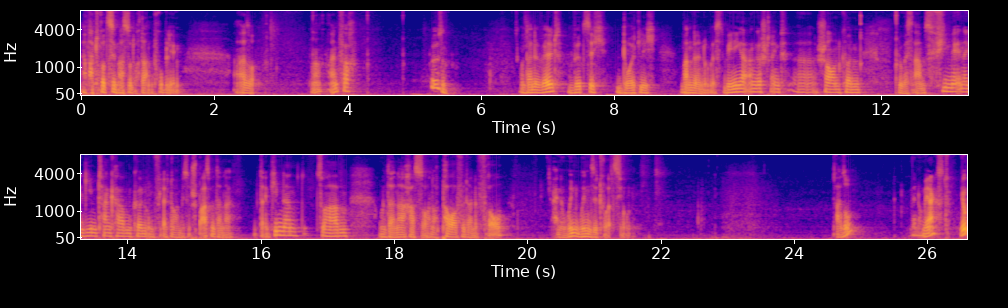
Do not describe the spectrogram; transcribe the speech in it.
Aber trotzdem hast du doch da ein Problem. Also, einfach lösen. Und deine Welt wird sich deutlich wandeln. Du wirst weniger angestrengt äh, schauen können. Du wirst abends viel mehr Energie im Tank haben können, um vielleicht noch ein bisschen Spaß mit, deiner, mit deinen Kindern zu haben. Und danach hast du auch noch Power für deine Frau. Eine Win-Win-Situation. Also, wenn du merkst, jo,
